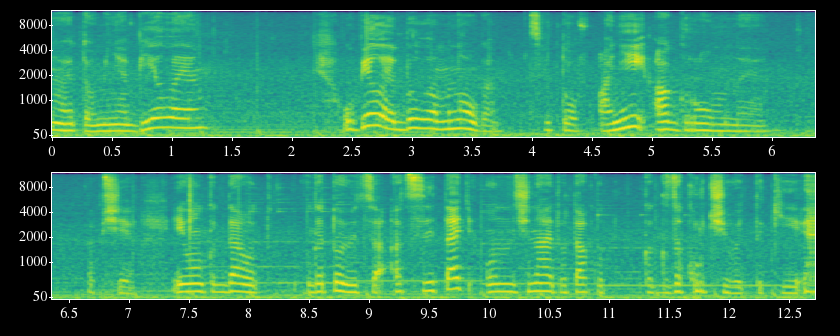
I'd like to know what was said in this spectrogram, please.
но это у меня белая. У белой было много цветов. Они огромные вообще. И он, когда вот готовится отцветать, он начинает вот так вот, как закручивать такие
